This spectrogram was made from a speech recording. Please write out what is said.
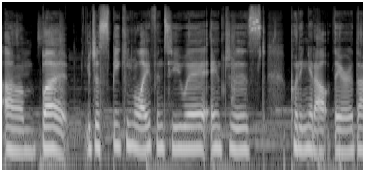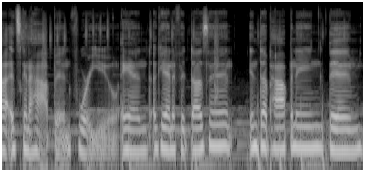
Um, but just speaking life into it and just putting it out there that it's to happen for you. And again, if it doesn't end up happening, then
